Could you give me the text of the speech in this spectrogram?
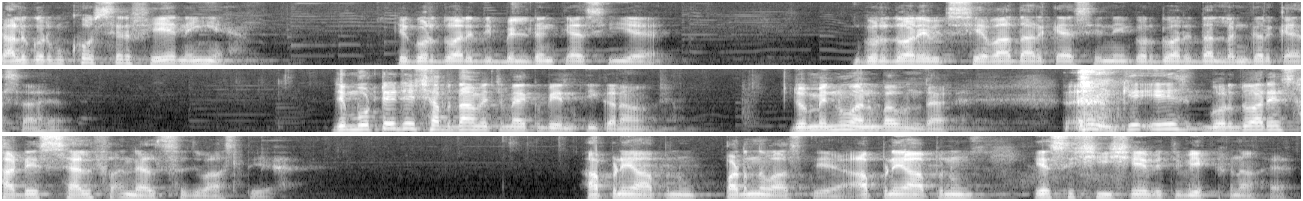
ਗੱਲ ਗੁਰਮੁਖੋ ਸਿਰਫ ਇਹ ਨਹੀਂ ਹੈ ਕਿ ਗੁਰਦੁਆਰੇ ਦੀ ਬਿਲਡਿੰਗ ਕੈਸੀ ਹੈ, ਗੁਰਦੁਆਰੇ ਵਿੱਚ ਸੇਵਾਦਾਰ ਕੈਸੇ ਨੇ, ਗੁਰਦੁਆਰੇ ਦਾ ਲੰਗਰ ਕੈਸਾ ਹੈ। ਜੇ ਮੋٹے ਜਿਹੇ ਸ਼ਬਦਾਂ ਵਿੱਚ ਮੈਂ ਇੱਕ ਬੇਨਤੀ ਕਰਾਂ ਜੋ ਮੈਨੂੰ ਅਨੁਭਵ ਹੁੰਦਾ ਹੈ ਕਿ ਇਹ ਗੁਰਦੁਆਰੇ ਸਾਡੇ ਸੈਲਫ ਐਨਾਲਿਸਿਸ ਵਾਸਤੇ ਹੈ। ਆਪਣੇ ਆਪ ਨੂੰ ਪੜਨ ਵਾਸਤੇ ਹੈ। ਆਪਣੇ ਆਪ ਨੂੰ ਇਸ ਸ਼ੀਸ਼ੇ ਵਿੱਚ ਵੇਖਣਾ ਹੈ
